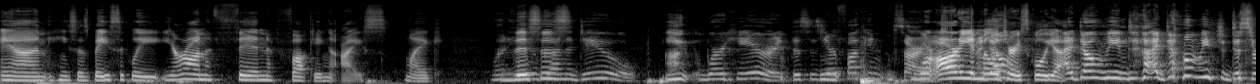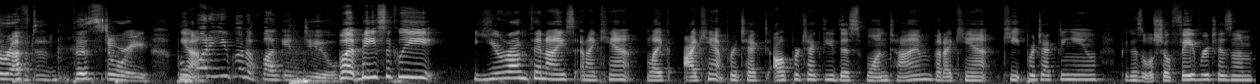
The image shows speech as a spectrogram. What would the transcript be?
and he says basically, you're on thin fucking ice. Like What are This you is- gonna do? you- Uh, we're here. This is your fucking. Sorry, we're already in military school. Yeah, I don't mean to. I don't mean to disrupt the story. But Yeah. what are you gonna fucking do? But basically, you're on thin ice, and I can't like I can't protect. I'll protect you this one time, but I can't keep protecting you because it will show favoritism,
